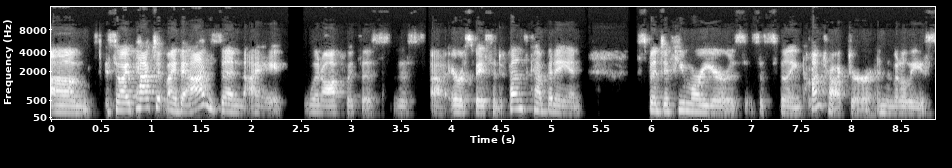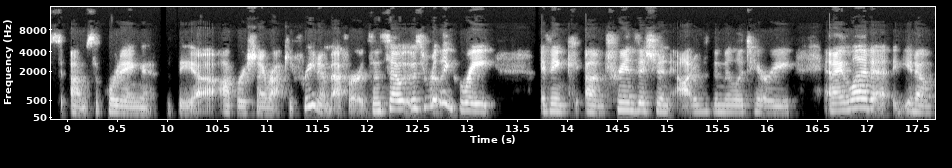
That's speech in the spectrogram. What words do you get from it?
um, so I packed up my bags and I went off with this this uh, aerospace and defense company and spent a few more years as a civilian contractor in the Middle East, um, supporting the uh, Operation Iraqi Freedom efforts. And so it was really great. I think um, transition out of the military, and I led, uh, you know,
